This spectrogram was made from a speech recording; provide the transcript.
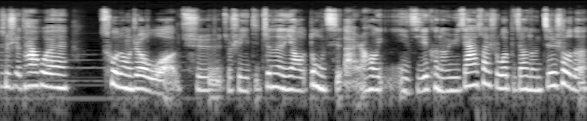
就是。它会触动着我去，就是以及真的要动起来，然后以及可能瑜伽算是我比较能接受的，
